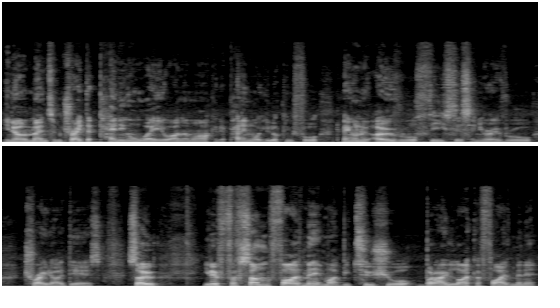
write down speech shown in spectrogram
you know momentum trade depending on where you are in the market depending on what you're looking for depending on your overall thesis and your overall trade ideas. So you know for some five minute might be too short but i like a five minute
